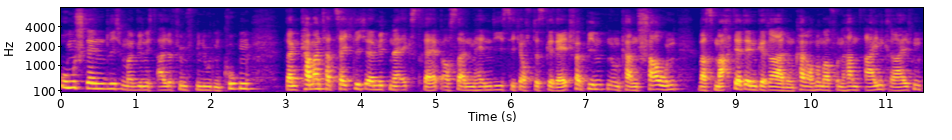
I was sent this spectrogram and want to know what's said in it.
umständlich und man will nicht alle fünf Minuten gucken. Dann kann man tatsächlich äh, mit einer extra App auf seinem Handy sich auf das Gerät verbinden und kann schauen, was macht er denn gerade und kann auch nochmal von Hand eingreifen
